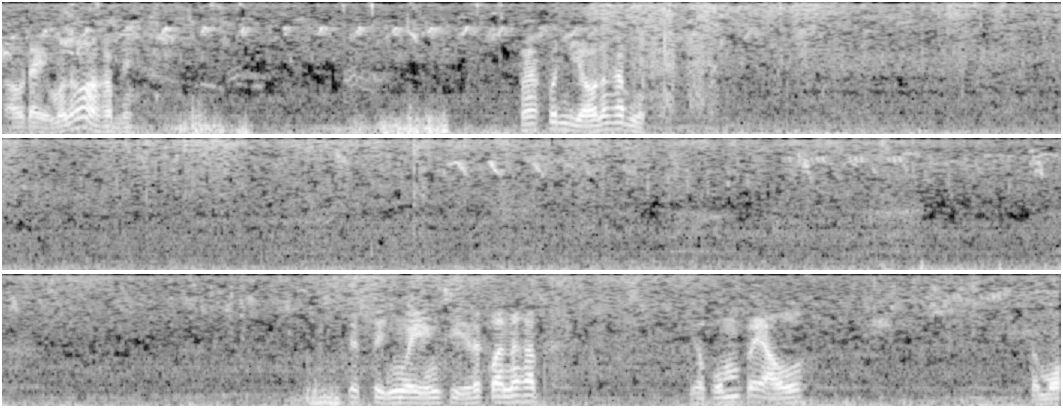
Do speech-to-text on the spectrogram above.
เอา ได้มาเนาะครับนี่มาคนเดียวนะครับนี่จะตึงไว้เองสีสักก่อนนะครับ เดี๋ยวผมไปเอาสมอ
